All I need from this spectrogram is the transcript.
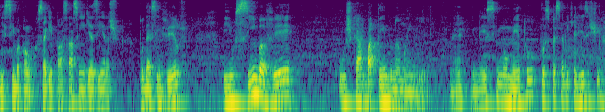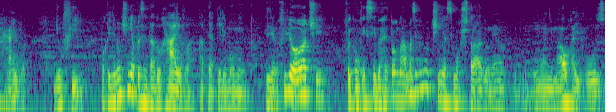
e Simba con- conseguem passar sem que as hienas pudessem vê-los. E o Simba vê o Scar batendo na mãe dele, né? E nesse momento você percebe que ali existe raiva de um filho, porque ele não tinha apresentado raiva até aquele momento. Ele era um filhote, foi convencido a retornar, mas ele não tinha se mostrado, né, um animal raivoso.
